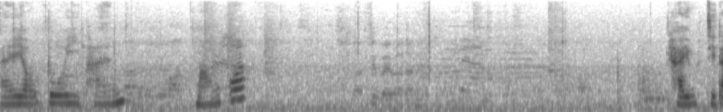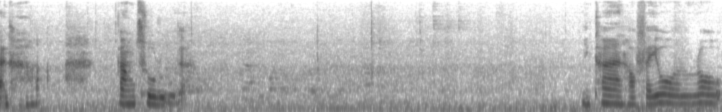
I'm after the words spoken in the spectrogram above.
还有多一盘毛瓜，还有鸡蛋，刚出炉的。看，好肥哦，卤肉。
